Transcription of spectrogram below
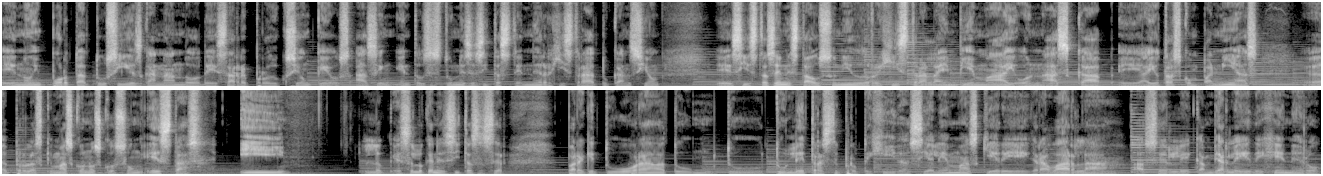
eh, no importa, tú sigues ganando de esa reproducción que ellos hacen, entonces tú necesitas tener registrada tu canción. Eh, si estás en Estados Unidos, regístrala en BMI o en ASCAP, eh, hay otras compañías, pero las que más conozco son estas. Y eso es lo que necesitas hacer para que tu obra, tu, tu, tu, letra esté protegida. Si alguien más quiere grabarla, hacerle, cambiarle de género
